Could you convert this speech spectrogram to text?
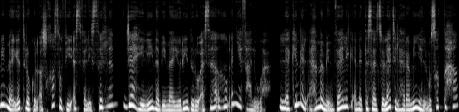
مما يترك الأشخاص في أسفل السلم جاهلين بما يريد رؤساؤهم أن يفعلوه. لكن الأهم من ذلك أن التسلسلات الهرمية المسطحة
